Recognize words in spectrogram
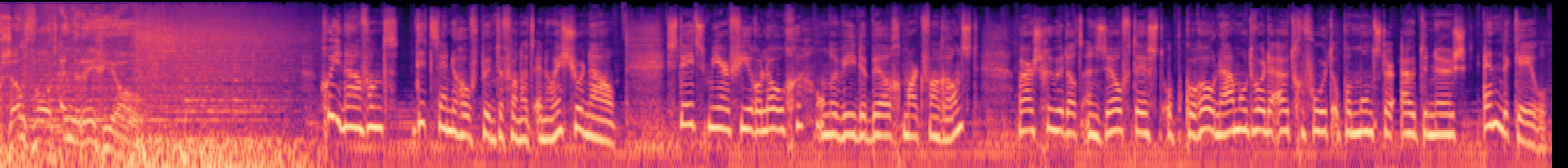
Voor Zandvoort en de regio. Goedenavond, dit zijn de hoofdpunten van het NOS-journaal. Steeds meer virologen, onder wie de Belg Mark van Ranst... waarschuwen dat een zelftest op corona moet worden uitgevoerd... op een monster uit de neus en de keel.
